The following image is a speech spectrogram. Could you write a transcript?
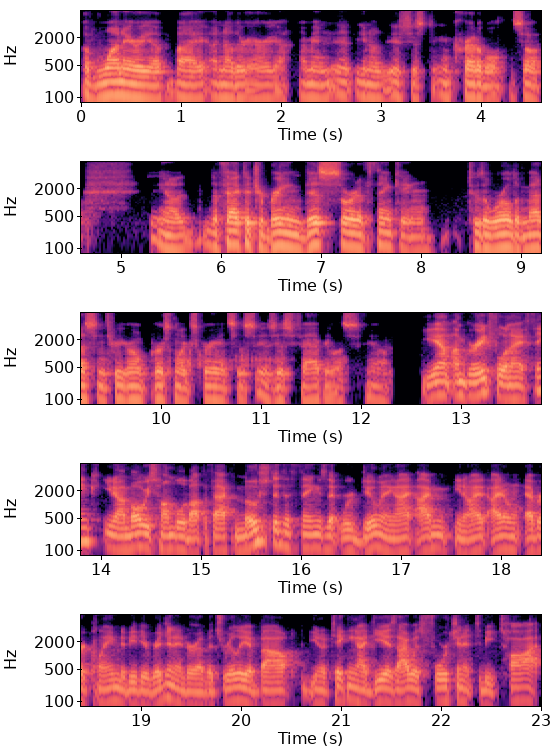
of one area by another area. I mean it, you know it's just incredible. So you know the fact that you're bringing this sort of thinking to the world of medicine through your own personal experiences is just fabulous. Yeah. Yeah, I'm grateful. And I think, you know, I'm always humble about the fact most of the things that we're doing, I, am you know, I, I don't ever claim to be the originator of. It's really about, you know, taking ideas I was fortunate to be taught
